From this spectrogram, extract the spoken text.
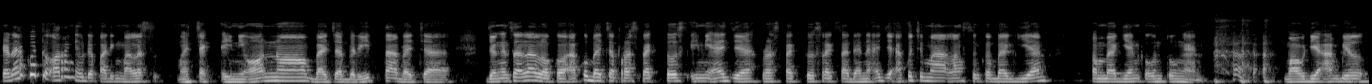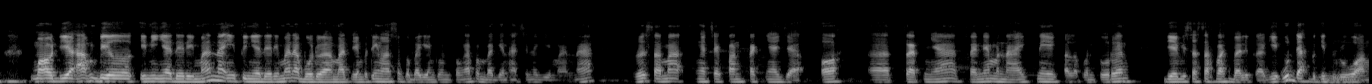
karena aku tuh orang yang udah paling males ngecek ini ono baca berita baca jangan salah loh kok aku baca prospektus ini aja prospektus reksadana aja. Aku cuma langsung ke bagian pembagian keuntungan. Mau dia ambil mau dia ambil ininya dari mana itunya dari mana bodoh amat. Yang penting langsung ke bagian keuntungan pembagian hasilnya gimana. Terus sama ngecek fun fact-nya aja. Oh uh, trendnya trendnya menaik nih kalaupun turun dia bisa survive balik lagi. Udah begitu hmm. doang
